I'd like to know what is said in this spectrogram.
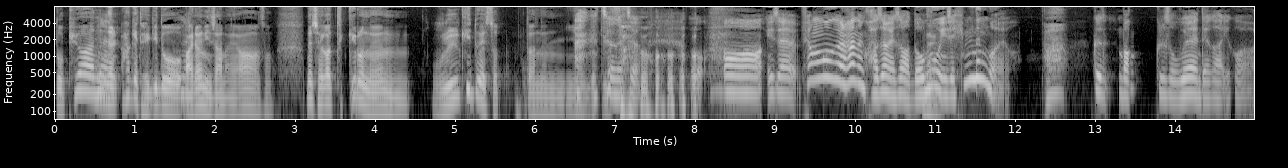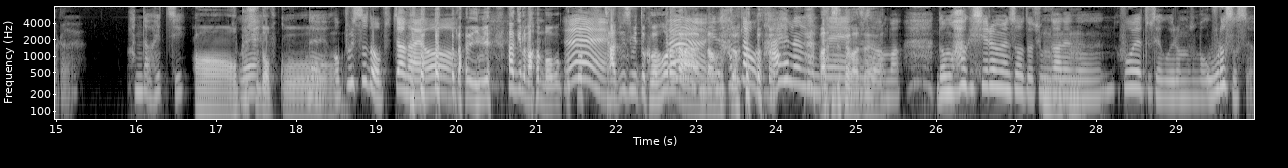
또 표현을 네. 하게 되기도 네. 마련이잖아요. 그래서 근데 제가 듣기로는 울기도 했었다는 이야기가 있어요. 어, 어, 이제 편곡을 하는 과정에서 너무 네. 이제 힘든 거예요. 그, 막, 그래서 왜 내가 이거를 한다고 했지? 어, 엎을 왜? 수도 없고. 네, 엎을 수도 없잖아요. 나는 이미 하기로 마음 먹었고 네. 자존심이 또 그걸 허락을 안 한다고 네, 또. 한다고 다 해놨는데 맞아요, 맞아요. 그래서 막 너무 하기 싫으면서도 중간에는 음, 후회도 되고 이러면서 막 울었었어요.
